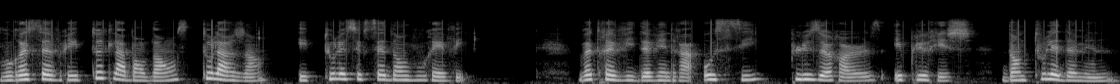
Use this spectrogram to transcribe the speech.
Vous recevrez toute l'abondance, tout l'argent et tout le succès dont vous rêvez. Votre vie deviendra aussi plus heureuse et plus riche dans tous les domaines,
